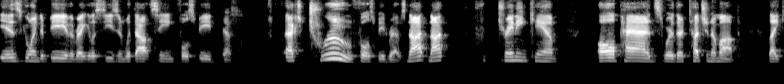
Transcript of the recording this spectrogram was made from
is going to be in the regular season without seeing full speed, Yes. actually true full speed reps, not not training camp, all pads where they're touching them up. Like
